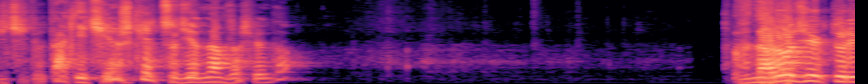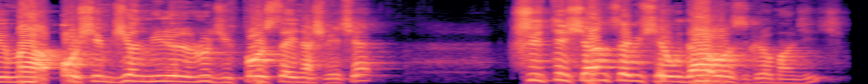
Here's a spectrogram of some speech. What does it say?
Dzieci, to takie ciężkie, codzienna msza święta? w narodzie, który ma 80 milionów ludzi w Polsce i na świecie? Trzy tysiące mi się udało zgromadzić?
